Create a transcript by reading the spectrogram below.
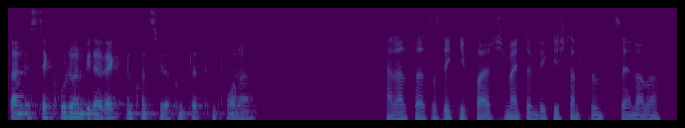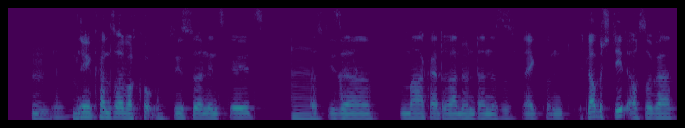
dann ist der Cooldown wieder weg, dann kannst du wieder komplett von vorne. Ja, das, das ist Wiki falsch. Ich meinte im Wiki stand 15, aber. Hm. Ja. Nee, kannst einfach gucken. Siehst du an den Skills, Mhm. da ist dieser Marker dran und dann ist es weg. Und ich glaube, es steht auch sogar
